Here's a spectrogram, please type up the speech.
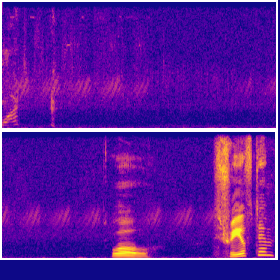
What? Whoa. Three of them?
